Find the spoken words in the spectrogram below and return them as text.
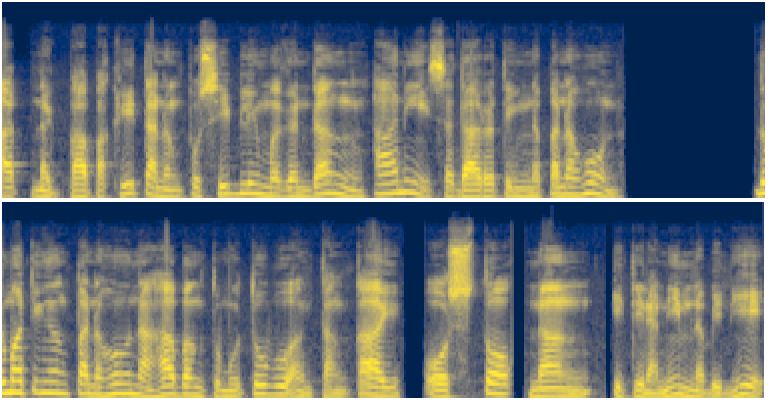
at nagpapakita ng posibleng magandang ani sa darating na panahon. Dumating ang panahon na habang tumutubo ang tangkay o stalk ng itinanim na binhi,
